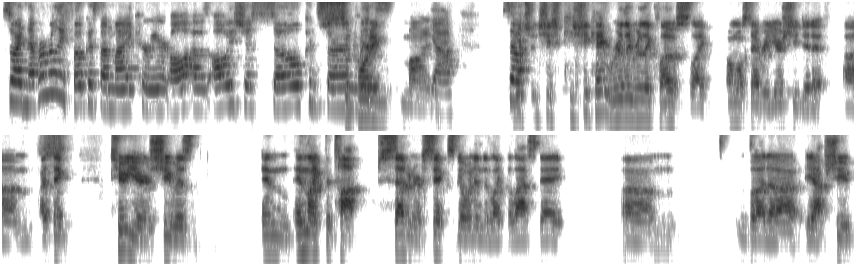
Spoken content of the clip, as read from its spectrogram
So i never really focused on my career at all. I was always just so concerned supporting with, mine. Yeah. So Which, she she came really really close like almost every year she did it. Um i think two years she was in in like the top seven or six going into like the last day. Um, but uh, yeah, shoot,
